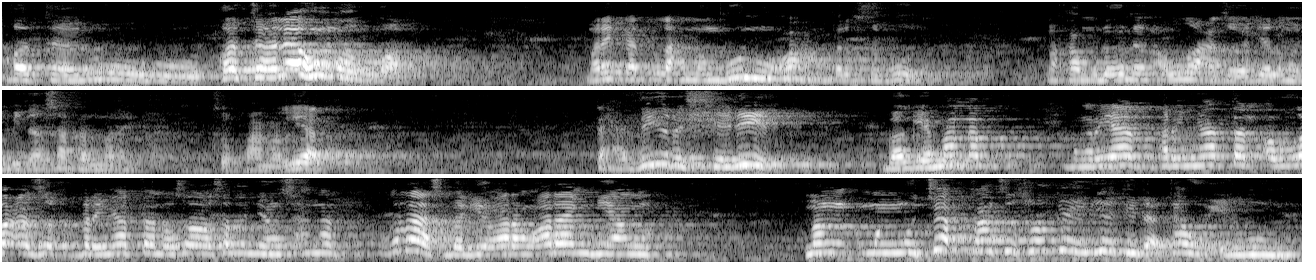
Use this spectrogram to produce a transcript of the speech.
qataluhu qatalahum Allah mereka telah membunuh orang tersebut. Maka mudah-mudahan Allah azza wajalla membinasakan mereka. Subhanallah lihat. Tahdzir syadid. Bagaimana peringatan Allah azza peringatan Rasulullah SAW yang sangat keras bagi orang-orang yang meng mengucapkan sesuatu yang dia tidak tahu ilmunya.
